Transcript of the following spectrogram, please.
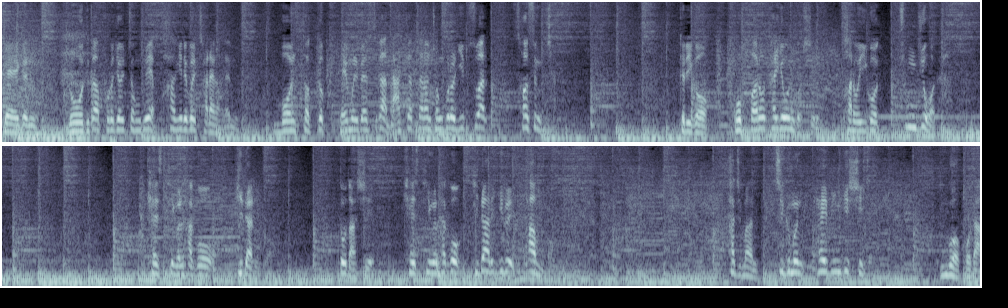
최근 로드가 부러질 정도의 파괴력을 자랑하는 몬스터급 괴물베스가 낚였다는 정보를 입수한 서승찬. 그리고 곧바로 달려온 곳이 바로 이곳 충주호다. 캐스팅을 하고 기다리고 또다시 캐스팅을 하고 기다리기를 반복. 하지만 지금은 해빙기 시즌. 무엇보다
